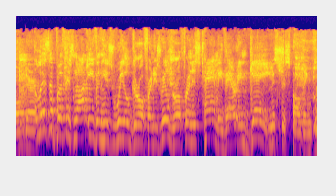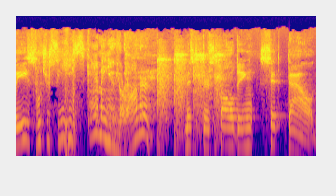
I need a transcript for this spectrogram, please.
order. Elizabeth is not even his real girlfriend. His real girlfriend is Tammy. They're engaged. Mr. Spaulding, please. Don't you see? He's scamming you, Your Honor. Mr. Spaulding, sit down.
